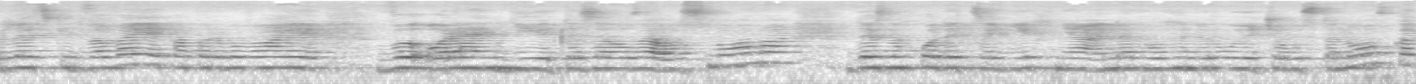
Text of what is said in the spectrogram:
Білецькій 2В, яка перебуває в оренді ТЗОВ Основа, де знаходиться їхня енергогенеруюча установка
